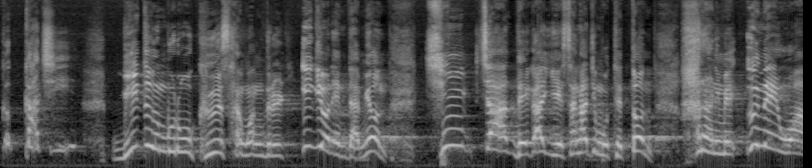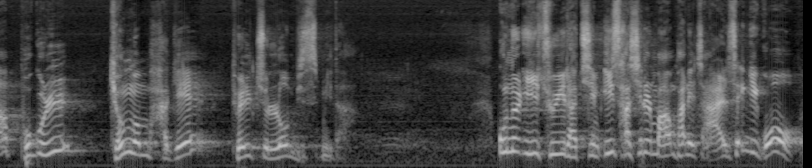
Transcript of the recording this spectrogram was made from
끝까지 믿음으로 그 상황들을 이겨낸다면 진짜 내가 예상하지 못했던 하나님의 은혜와 복을 경험하게 될 줄로 믿습니다. 오늘 이 주일 아침 이 사실을 마음판에 잘 새기고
